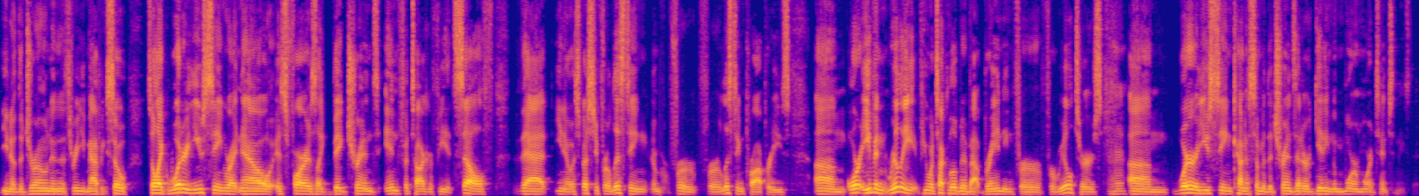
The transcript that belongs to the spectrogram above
you know the drone and the 3d mapping so so like what are you seeing right now as far as like big trends in photography itself that you know especially for listing um, for for listing properties um or even really if you want to talk a little bit about branding for for realtors Mhm. um where are you seeing kind of some of the trends that are getting more and more attention these days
